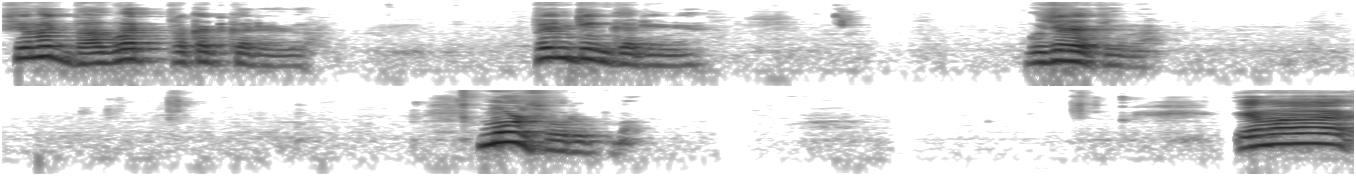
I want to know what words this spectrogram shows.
શ્રીમદ ભાગવત પ્રકટ કરેલો પ્રિન્ટિંગ કરીને ગુજરાતીમાં. મૂળ સ્વરૂપમાં. એમાં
